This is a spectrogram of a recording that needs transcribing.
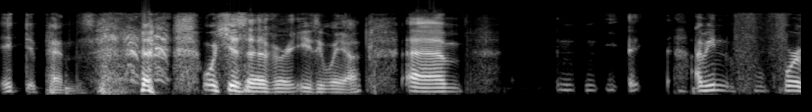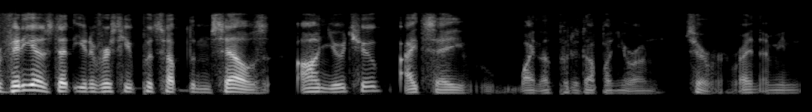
it depends, which is a very easy way out. Um, I mean, for videos that the university puts up themselves on YouTube, I'd say why not put it up on your own server, right? I mean,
